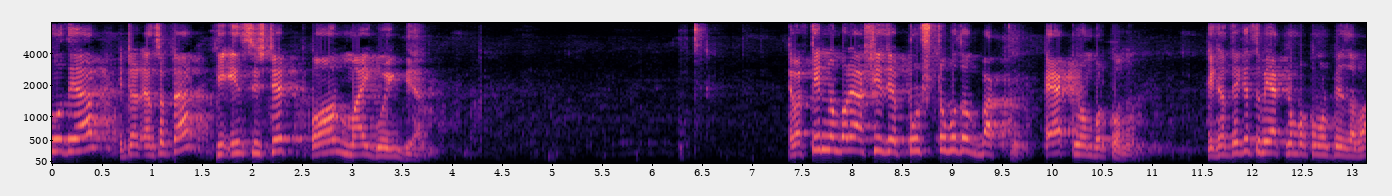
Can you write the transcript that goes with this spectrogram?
go there এটার অ্যান্সারটা he insisted on my going there এবার তিন নম্বরে আসি যে প্রশ্নবোধক বাক্য, এক নম্বর কমন। এখান থেকে তুমি এক নম্বর কমন পেয়ে যাবা।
